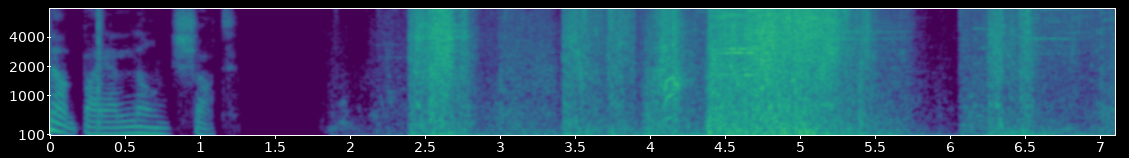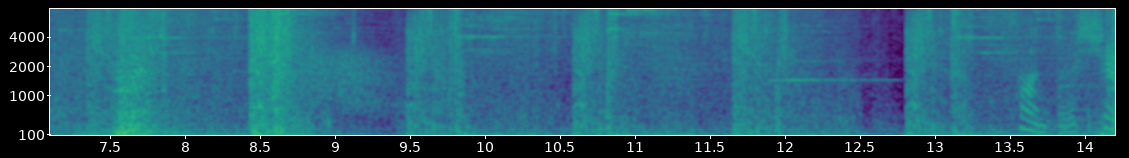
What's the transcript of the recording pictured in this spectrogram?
Not by a long shot. Time for a shake.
